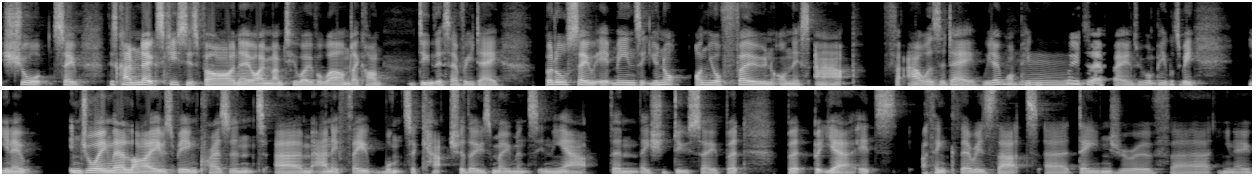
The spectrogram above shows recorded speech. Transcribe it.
short. So there's kind of no excuses for, oh, no, I'm, I'm too overwhelmed. I can't do this every day. But also, it means that you're not on your phone on this app for hours a day. We don't want people to glued to their phones. We want people to be, you know, enjoying their lives, being present. Um, and if they want to capture those moments in the app, then they should do so. But, but, but yeah, it's, I think there is that uh, danger of, uh, you know,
